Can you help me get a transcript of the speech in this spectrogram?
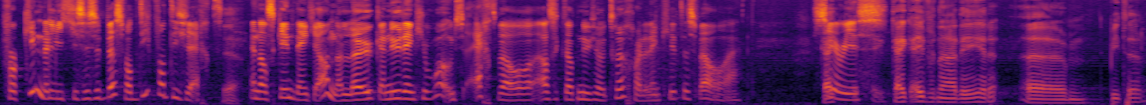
voor kinderliedjes is het best wel diep wat hij zegt. Ja. En als kind denk je, oh, nou leuk. En nu denk je, wow, het is echt wel, als ik dat nu zo terug hoor, dan denk je, het is wel eh, serious. Kijk, kijk even naar de heren. Ehm, Pieter,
